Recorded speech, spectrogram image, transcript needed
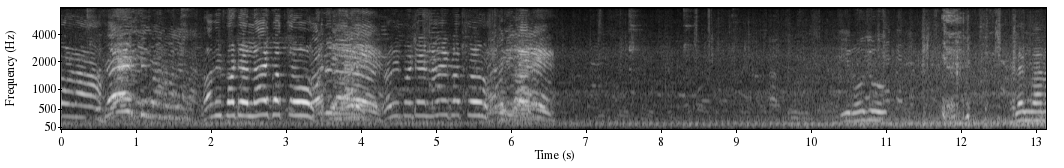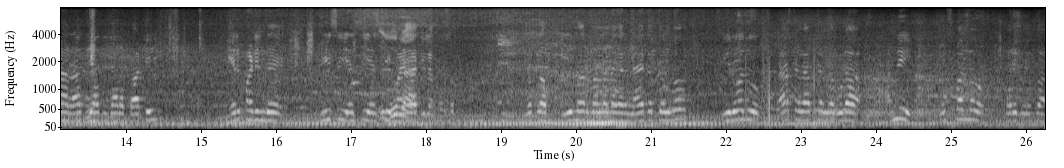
మరణ! రవి పటేల్ నాయకత్వం! రవి పటేల్! నాయకత్వం! ఈరోజు తెలంగాణ రాజ్యాధికార పార్టీ ఏర్పడిందే బీసీ ఎస్సీ ఎస్టీ మైనార్టీల కోసం. ఈ యొక్క ఈమార్ మల్లన్న గారి నాయకత్వంలో ఈరోజు రాష్ట్ర వ్యాప్తంగా కూడా అన్ని మున్సిపల్లో మరి ఒక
